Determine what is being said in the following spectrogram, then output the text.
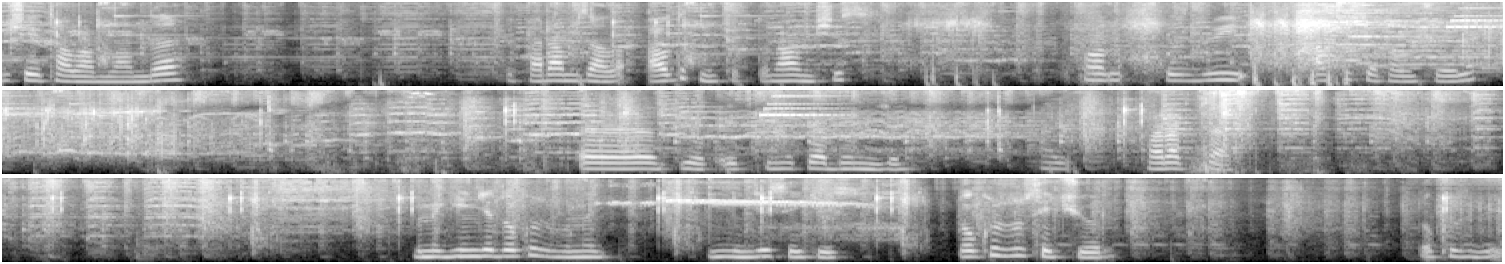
Bir şey tamamlandı. E, paramızı al- aldık mı çoktan almışız. Sonra hızlı bir açış yapalım şöyle. Ee, yok etkinlikler demeyeceğim. Hayır. Karakter. Bunu giyince 9, bunu giyince 8. 9'u seçiyorum. 9 bir.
